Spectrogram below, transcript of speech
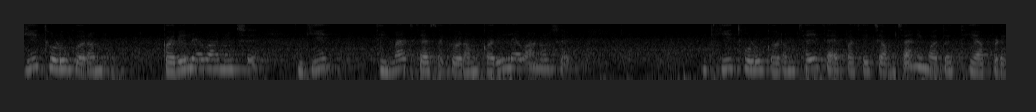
ઘી થોડું ગરમ કરી લેવાનું છે. ઘી ધીમા જ ગેસે ગરમ કરી લેવાનું છે. ઘી થોડું ગરમ થઈ જાય પછી ચમચાની મદદથી આપણે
